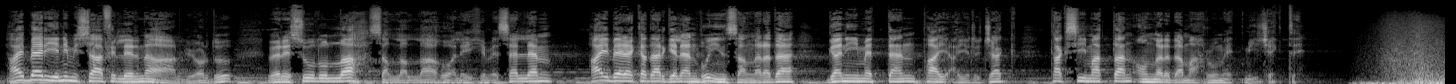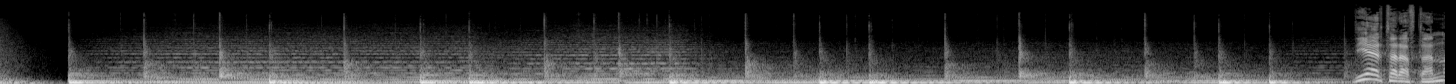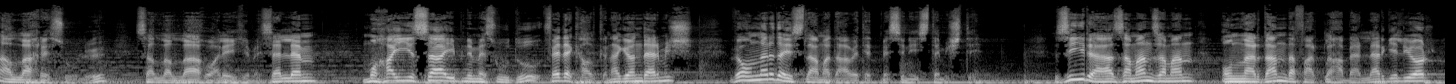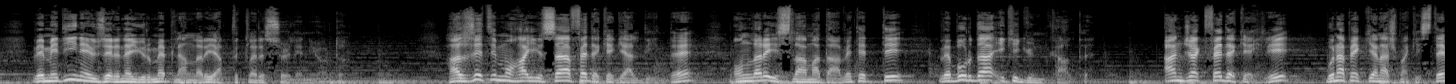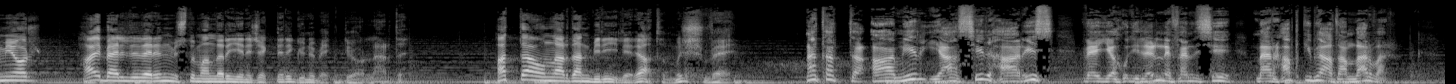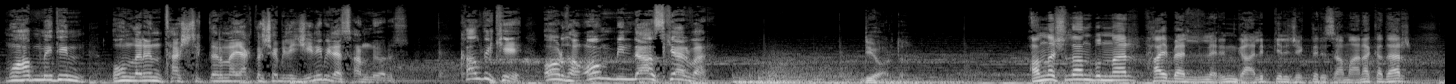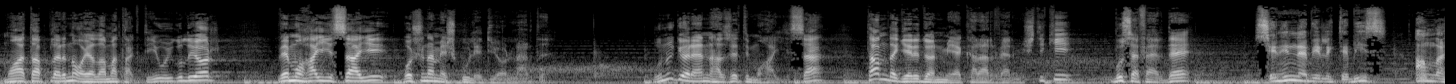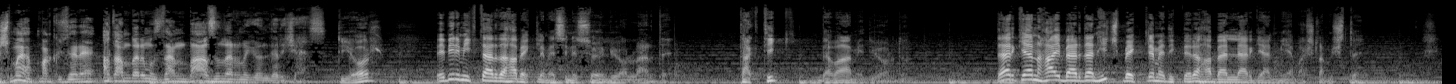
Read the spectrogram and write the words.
Hayber yeni misafirlerini ağırlıyordu ve Resulullah sallallahu aleyhi ve sellem Hayber'e kadar gelen bu insanlara da ganimetten pay ayıracak, taksimattan onları da mahrum etmeyecekti. Diğer taraftan Allah Resulü sallallahu aleyhi ve sellem Muhayyisa İbni Mesud'u Fedek halkına göndermiş ve onları da İslam'a davet etmesini istemişti. Zira zaman zaman onlardan da farklı haberler geliyor ve Medine üzerine yürüme planları yaptıkları söyleniyordu. Hazreti Muhayyisa Fedek'e geldiğinde onları İslam'a davet etti ve burada iki gün kaldı. Ancak Fedek ehli buna pek yanaşmak istemiyor, Hayberlilerin Müslümanları yenecekleri günü bekliyorlardı. Hatta onlardan biri ileri atılmış ve Natat'ta Amir, Yasir, Haris ve Yahudilerin efendisi Merhab gibi adamlar var. Muhammed'in onların taşlıklarına yaklaşabileceğini bile sanmıyoruz. Kaldı ki orada on binde asker var. Diyordu. Anlaşılan bunlar Hayberlilerin galip gelecekleri zamana kadar muhataplarını oyalama taktiği uyguluyor ve Muhayyisa'yı boşuna meşgul ediyorlardı. Bunu gören Hazreti Muhayyisa tam da geri dönmeye karar vermişti ki bu sefer de Seninle birlikte biz anlaşma yapmak üzere adamlarımızdan bazılarını göndereceğiz. diyor ve bir miktar daha beklemesini söylüyorlardı. Taktik devam ediyordu. Derken Hayber'den hiç beklemedikleri haberler gelmeye başlamıştı.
